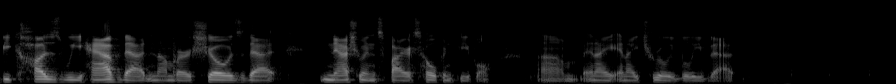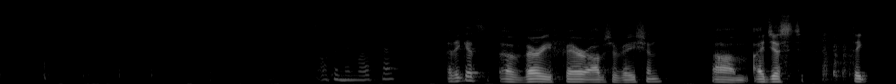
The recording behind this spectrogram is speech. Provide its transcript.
because we have that number shows that Nashua inspires hope in people. Um, and I and I truly believe that. Alderman Lopez? I think it's a very fair observation. Um, I just think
